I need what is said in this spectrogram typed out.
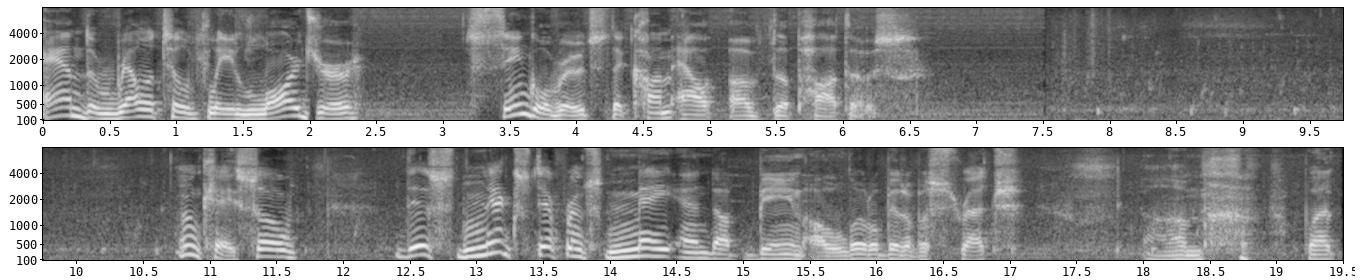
and the relatively larger single roots that come out of the pothos. Okay, so this next difference may end up being a little bit of a stretch, um, but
